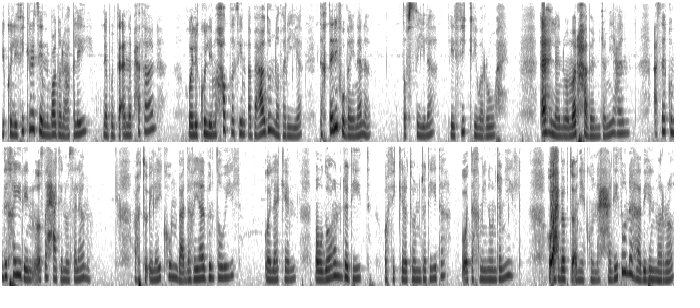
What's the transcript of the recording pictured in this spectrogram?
لكل فكرة بعد عقلي لابد أن نبحث عنه ولكل محطة أبعاد نظرية تختلف بيننا. تفصيلة للفكر والروح. أهلا ومرحبا جميعا. عساكم بخير وصحة وسلامة. عدت إليكم بعد غياب طويل ولكن موضوع جديد وفكرة جديدة وتخمين جميل. وأحببت أن يكون حديثنا هذه المرة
